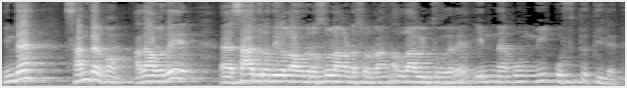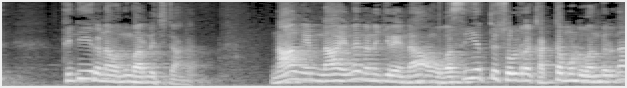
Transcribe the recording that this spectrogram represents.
இந்த சந்தர்ப்பம் அதாவது அஹ், சாது ரதியுல்லா அவங்க ரசூலாங்கிட்ட சொல்றாங்க அல்லாவின் தூதரே இன்ன உம்மி உஃப்து திலத் திடீரென வந்து மரணிச்சிட்டாங்க. நாங்க நான் என்ன நினைக்கிறேன்னா அவங்க வசியத்து சொல்ற கட்டம் ஒன்று வந்திருந்தா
